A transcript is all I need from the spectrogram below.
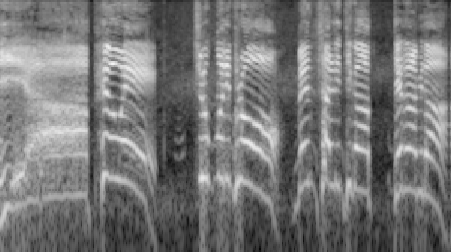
이야, 페어웨이! 쭉보디 프로! 멘탈리티가 대단합니다.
